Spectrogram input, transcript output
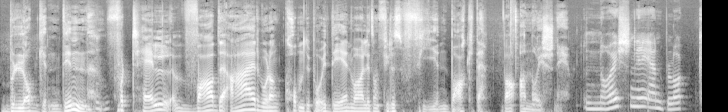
bloggen din. Fortell hva det er, hvordan kom du på ideen, hva er litt sånn filosofien bak det? Hva er Neuschnee? Neuschnee er en blogg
